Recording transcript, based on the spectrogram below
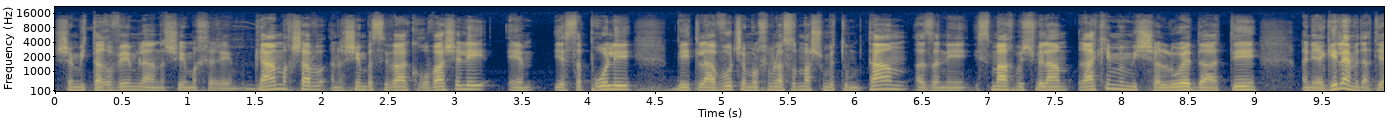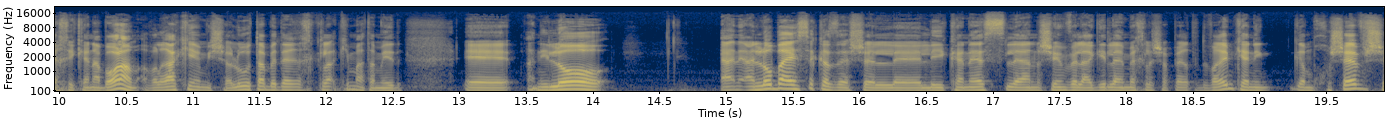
שמתערבים לאנשים אחרים. גם עכשיו, אנשים בסביבה הקרובה שלי, הם יספרו לי בהתלהבות שהם הולכים לעשות משהו מטומטם, אז אני אשמח בשבילם, רק אם הם ישאלו את דעתי, אני אגיד להם את דעתי הכי כנה בעולם, אבל רק אם הם ישאלו אותה בדרך כלל, כמעט תמיד. אה, אני לא... אני, אני לא בעסק הזה של uh, להיכנס לאנשים ולהגיד להם איך לשפר את הדברים, כי אני גם חושב ש...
